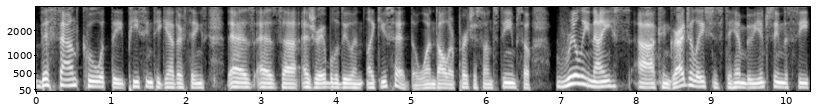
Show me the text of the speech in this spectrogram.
this sounds cool with the piecing together things as as uh, as you're able to do. And like you said the one dollar purchase on steam. So really nice. Uh congratulations to him. It'll be interesting to see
